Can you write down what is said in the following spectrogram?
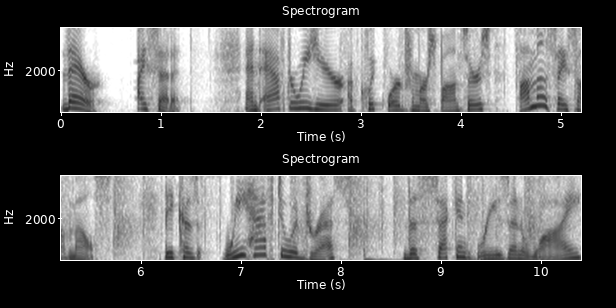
There, I said it. And after we hear a quick word from our sponsors, I'm going to say something else because we have to address the second reason why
